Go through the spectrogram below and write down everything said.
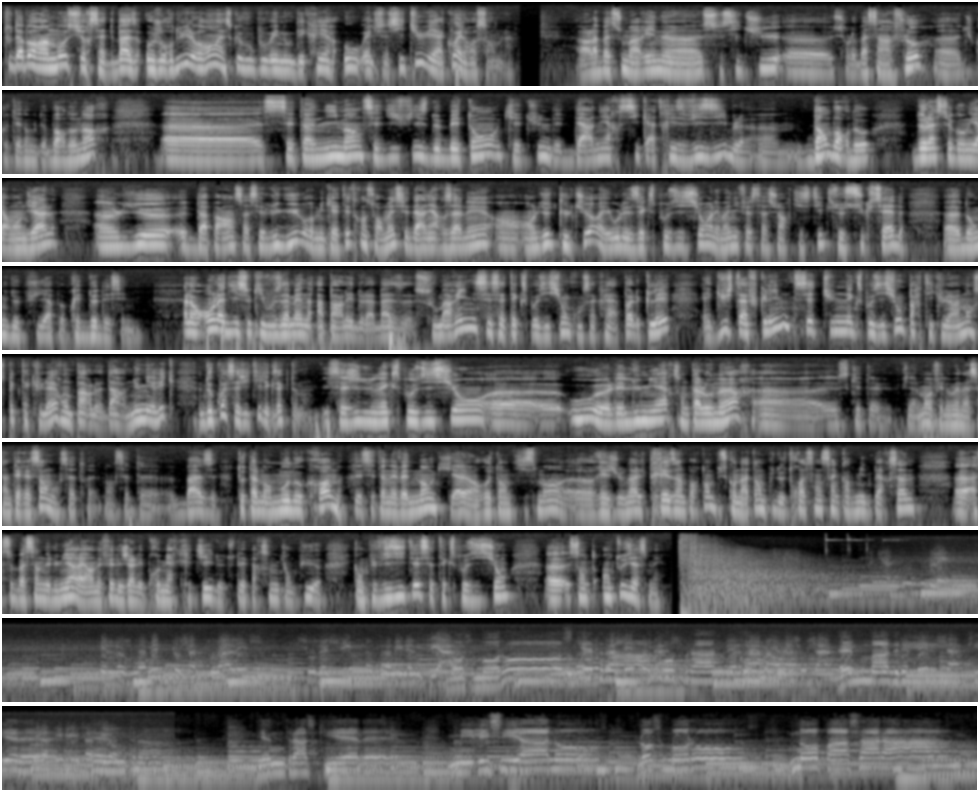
Tout d'abord un mot sur cette base aujourd'hui, Laurent. Est-ce que vous pouvez nous décrire où elle se situe et à quoi elle ressemble? Alors la base sous-marine euh, se situe euh, sur le bassin à flot, euh, du côté donc de Bordeaux Nord. C'est un immense édifice de béton qui est une des dernières cicatrices visibles dans Bordeaux de la Seconde Guerre mondiale, un lieu d'apparence assez lugubre, mais qui a été transformé ces dernières années en, lieu de culture et où les expositions et les manifestations artistiques se succèdent donc depuis à peu près deux décennies. Alors, on l'a dit, ce qui vous amène à parler de la base sous-marine, c'est cette exposition consacrée à Paul Klee et Gustav Klimt. C'est une exposition particulièrement spectaculaire. On parle d'art numérique. De quoi s'agit-il exactement? Il s'agit d'une exposition euh, où euh, les lumières sont à l'honneur, euh, ce qui est finalement un phénomène assez intéressant dans cette, dans cette base totalement monochrome. C'est un événement qui a un retentissement régional très important puisqu'on attend plus de 350 000 personnes à ce bassin des lumières et en effet déjà les premières critiques de toutes les personnes qui ont pu, qui ont pu visiter cette exposition euh, sont enthousiasmées. Mientras quieren milicianos, los moros no pasarán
